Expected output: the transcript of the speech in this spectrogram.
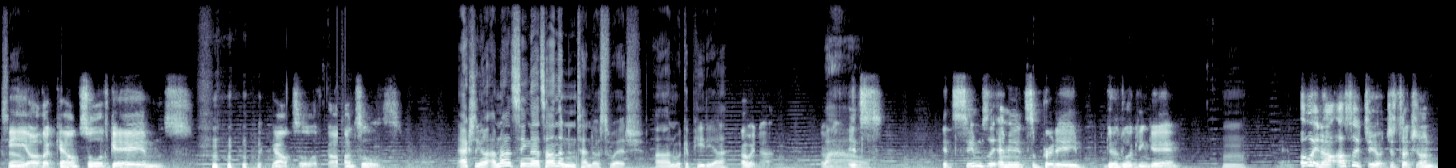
So We are the Council of Games, the Council of Consoles. actually, I'm not seeing that's on the Nintendo Switch on Wikipedia. Probably not. Wow. It's. It seems like I mean it's a pretty good looking game. Hmm. Oh, and I'll also too, just touching on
